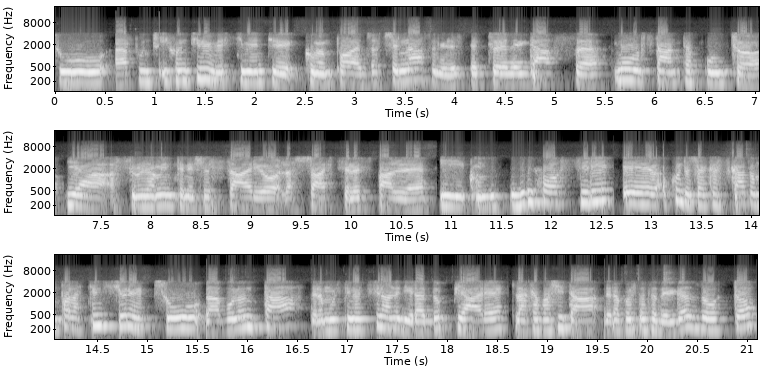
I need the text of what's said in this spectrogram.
su appunto i continui investimenti, come un po' ha già accennato, nel settore del gas, nonostante appunto sia assolutamente necessario lasciarsi alle spalle i combustibili fossili e appunto ci è cascata un po' l'attenzione sulla volontà della multinazionale di raddoppiare la capacità della portata stata del gasdotto,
